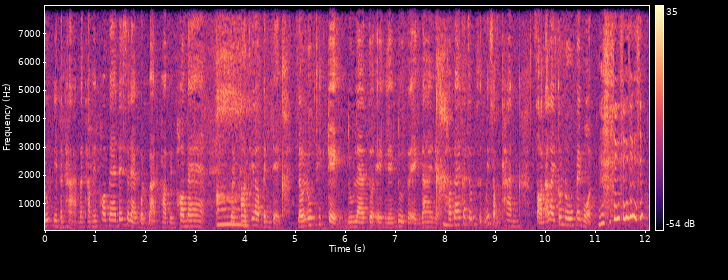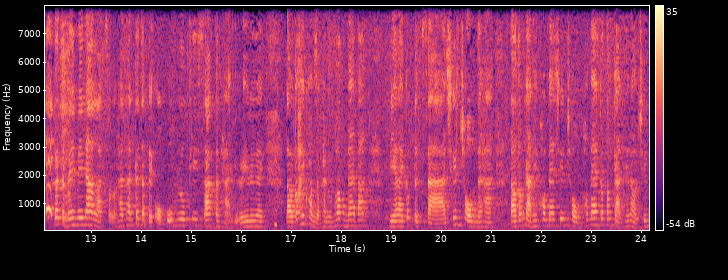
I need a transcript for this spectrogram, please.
ลูกมีปัญหามันทำให้พ่อแม่ได้แสดงบทบาทความเป็นพ่อแม่อ๋อเหมือนตอนที่เราเป็นเด็ก แล้วลูกที่เก่งดูแลตัวเองเลี้ยงดูตัวเองได้เนี่ยค่ะพ่อแม่ก็จะรู้สึกไม่สำคัญ สอนอะไรก็รู้ไปหมด ก็จะไม่ไม่น่ารักสำหรับท่านท่านก็จะไปโอบอุ้มลูกที่สร้างปัญหาอยู่เรื่อย ๆ เราก็ให้ความสำคัญคุณพ่อคุณแม่บ้าง มีอะไรก็ปรึกษาชื่นชมนะคะ เราต้องการให้พ่อแม่ชื่นชม พ่อแม่ก็ต้องการให้เราชื่น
